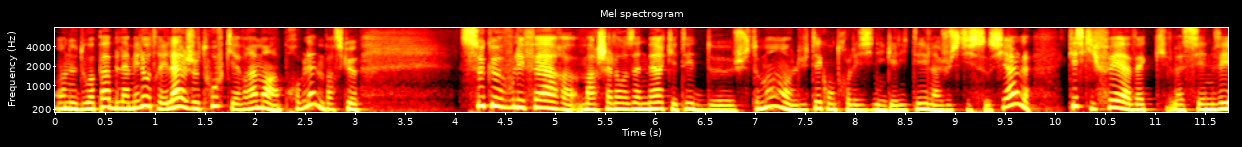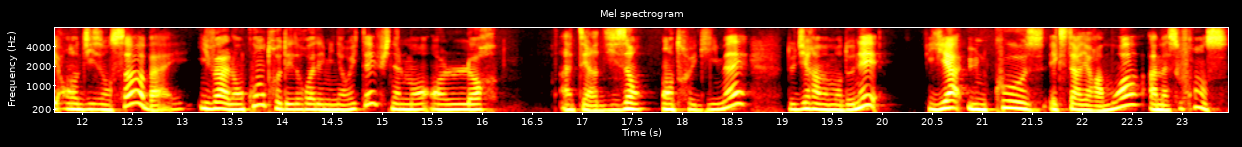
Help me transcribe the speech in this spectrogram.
On ne doit pas blâmer l'autre. Et là, je trouve qu'il y a vraiment un problème parce que ce que voulait faire Marshall Rosenberg, était de justement lutter contre les inégalités, l'injustice sociale, qu'est-ce qu'il fait avec la CNV en disant ça? Bah, Il va à l'encontre des droits des minorités, finalement, en leur interdisant, entre guillemets, de dire à un moment donné, il y a une cause extérieure à moi, à ma souffrance.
